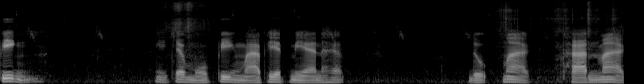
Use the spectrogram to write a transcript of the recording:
ปิ้ง นี่เจ้าหมูปิ้งหมาเพศเมียนะครับ ดุมากพานมาก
